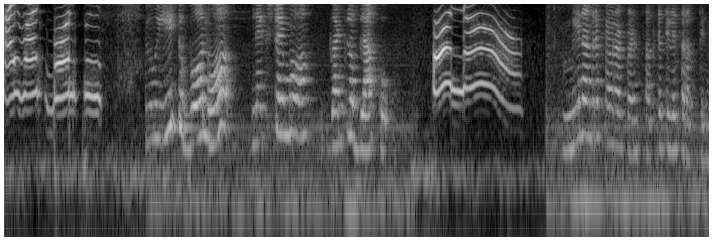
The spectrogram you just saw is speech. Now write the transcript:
I want bone piece. You eat bone next time ಗಂಟ್ಲು ಬ್ಲಾಕು Oh no! ಮೀನ್ ಅಂದ್ರೆ ಫೇವ್ರೇಟ್ ಫ್ರೆಂಡ್ಸ್ ಅದಕ್ಕೆ ತಿಳಿಸರ್ ಹಾಕ್ತೀನಿ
